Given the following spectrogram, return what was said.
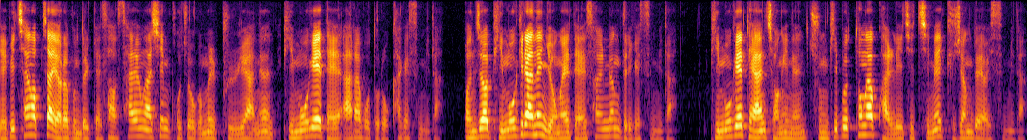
예비 창업자 여러분들께서 사용하신 보조금을 분류하는 비목에 대해 알아보도록 하겠습니다. 먼저 비목이라는 용어에 대해 설명드리겠습니다. 비목에 대한 정의는 중기부 통합관리 지침에 규정되어 있습니다.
